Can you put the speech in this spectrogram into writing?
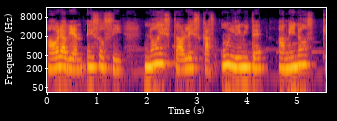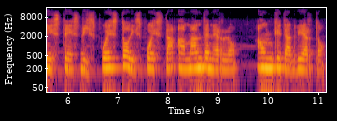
Ahora bien, eso sí, no establezcas un límite a menos que estés dispuesto dispuesta a mantenerlo, aunque te advierto,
